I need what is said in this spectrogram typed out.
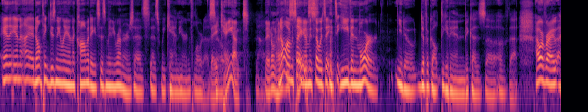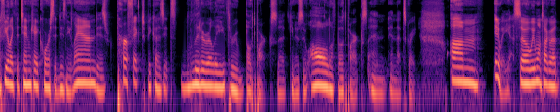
and and I don't think Disneyland accommodates as many runners as as we can here in Florida. they so. can't. They don't have. No, I'm saying. I mean, so it's it's even more you know difficult to get in because uh, of that. However, I, I feel like the 10k course at Disneyland is perfect because it's literally through both parks. Uh, you know, so all of both parks, and and that's great. Um. Anyway, yeah. So we won't talk about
